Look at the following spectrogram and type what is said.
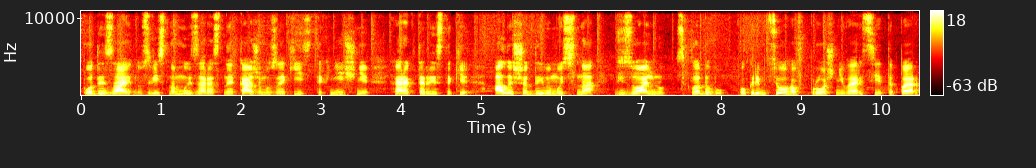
по дизайну. Звісно, ми зараз не кажемо за якісь технічні характеристики, а лише дивимось на візуальну складову. Окрім цього, в прошній версії тепер,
